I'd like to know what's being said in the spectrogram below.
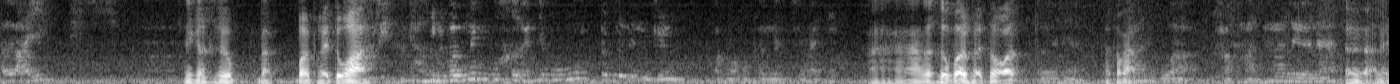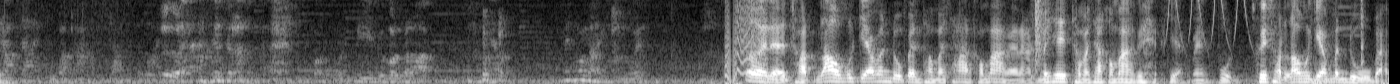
อะไร นี่ก็คือแบบเปิดเผยตัวอีกแป๊บนึงกูเขินอยู่ปากมองหกหนึ่งหนึ่งใช่ไหมอ่า ก็คือเปิดเผยตัวว่า เออเนี่ยแล้วก็แบบานกูอะขับผ่านท่าเรือนะเอออะไรรับได้กูบอกอะตามสบายบอกว่าดีมีคนมารับเนี่ยแม่งก็มาจริงๆเว้ยเออเนี่ยช็อตเล่าเมื่อกี้มันดูเป็นธรรมชาติเขามากเลยนะ ไม่ใช่ธรรมชาติเขามากสิเฮียแม่งพูดคือช็อตเล่าเมื่อกี้มันดูแบบ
